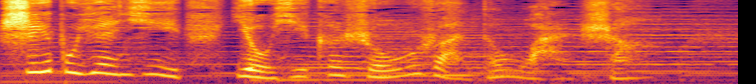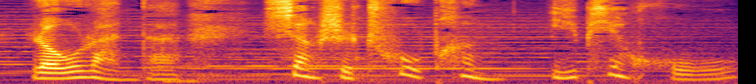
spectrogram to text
谁不愿意有一个柔软的晚上，柔软的像是触碰？一片湖，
